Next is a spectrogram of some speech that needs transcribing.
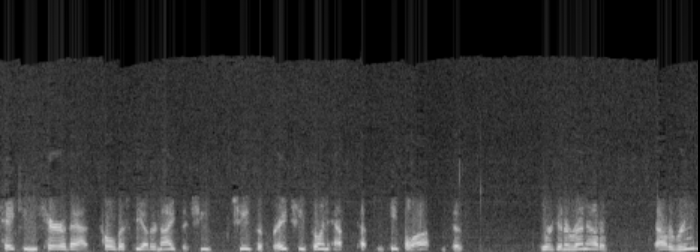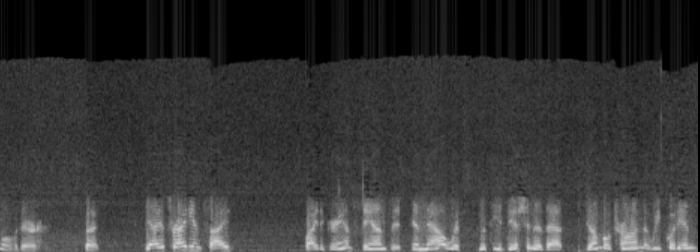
taking care of that told us the other night that she she's afraid she's going to have to cut some people off because we're going to run out of out of room over there. But yeah, it's right inside by the grandstands, It- and now with with the addition of that jumbotron that we put in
